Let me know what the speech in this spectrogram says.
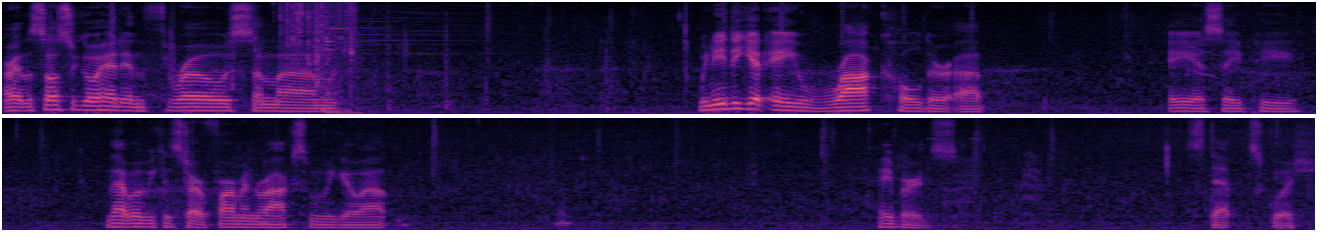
All right, let's also go ahead and throw some, um, we need to get a rock holder up ASAP. That way we can start farming rocks when we go out. Hey, birds. Step, squish.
